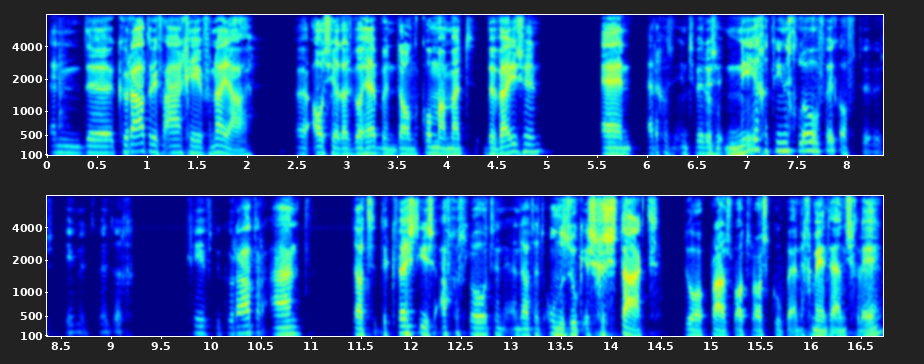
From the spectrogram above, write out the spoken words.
en de curator heeft aangegeven, nou ja, uh, als jij dat wil hebben, dan kom maar met bewijzen. En ergens in 2019, geloof ik, of 2021, geeft de curator aan dat de kwestie is afgesloten en dat het onderzoek is gestaakt door PricewaterhouseCoopers en de gemeente Enschede.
